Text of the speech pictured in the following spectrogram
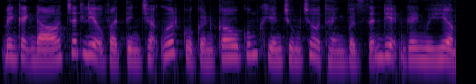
Bên cạnh đó, chất liệu và tình trạng ướt của cần câu cũng khiến chúng trở thành vật dẫn điện gây nguy hiểm.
